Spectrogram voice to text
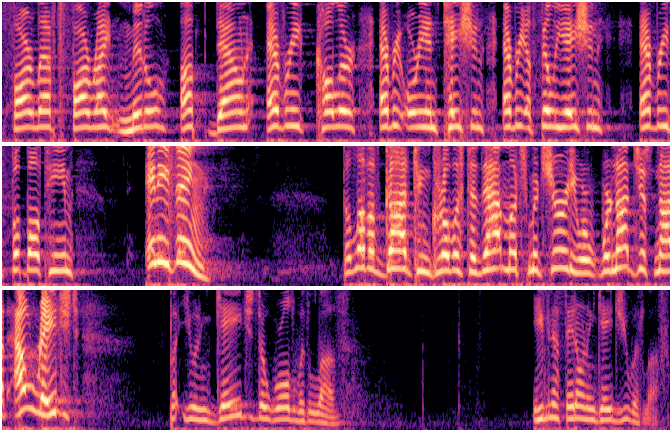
far left, far right, middle, up, down, every color, every orientation, every affiliation, every football team, anything. The love of God can grow us to that much maturity where we're not just not outraged, but you engage the world with love, even if they don't engage you with love.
